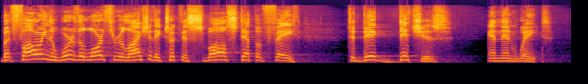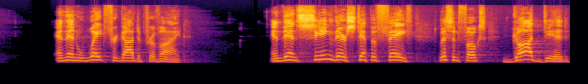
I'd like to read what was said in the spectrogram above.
But following the word of the Lord through Elisha, they took this small step of faith to dig ditches and then wait. And then wait for God to provide. And then seeing their step of faith, listen, folks, God did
